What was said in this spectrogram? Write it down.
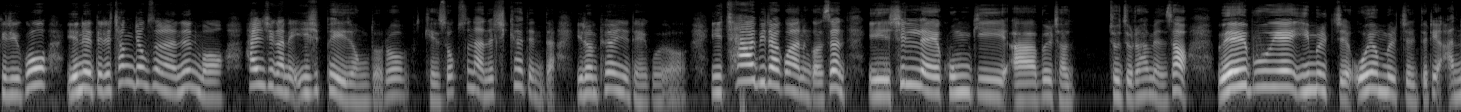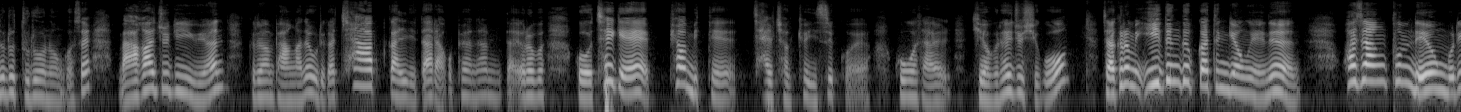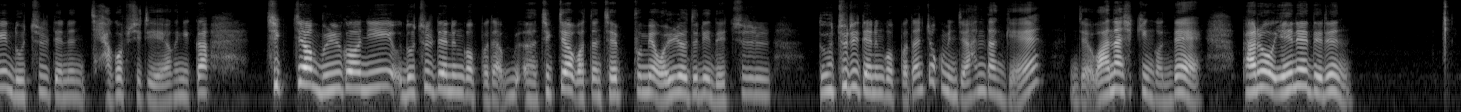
그리고 얘네들의 청정순환은 뭐 1시간에 20회의 정도로 계속 순환을 시켜야 된다. 이런 표현이 되고요. 이 차압이라고 하는 것은 이 실내 공기압을 저, 조절을 하면서 외부의 이물질, 오염물질들이 안으로 들어오는 것을 막아주기 위한 그런 방안을 우리가 차압 관리다라고 표현합니다. 여러분 그 책에 표 밑에 잘 적혀 있을 거예요. 그거 잘 기억을 해주시고 자 그러면 2등급 같은 경우에는 화장품 내용물이 노출되는 작업실이에요. 그러니까 직접 물건이 노출되는 것보다 무- 어, 직접 어떤 제품의 원료들이 노출 노출이 되는 것보다는 조금 이제 한 단계 이제 완화시킨 건데 바로 얘네들은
